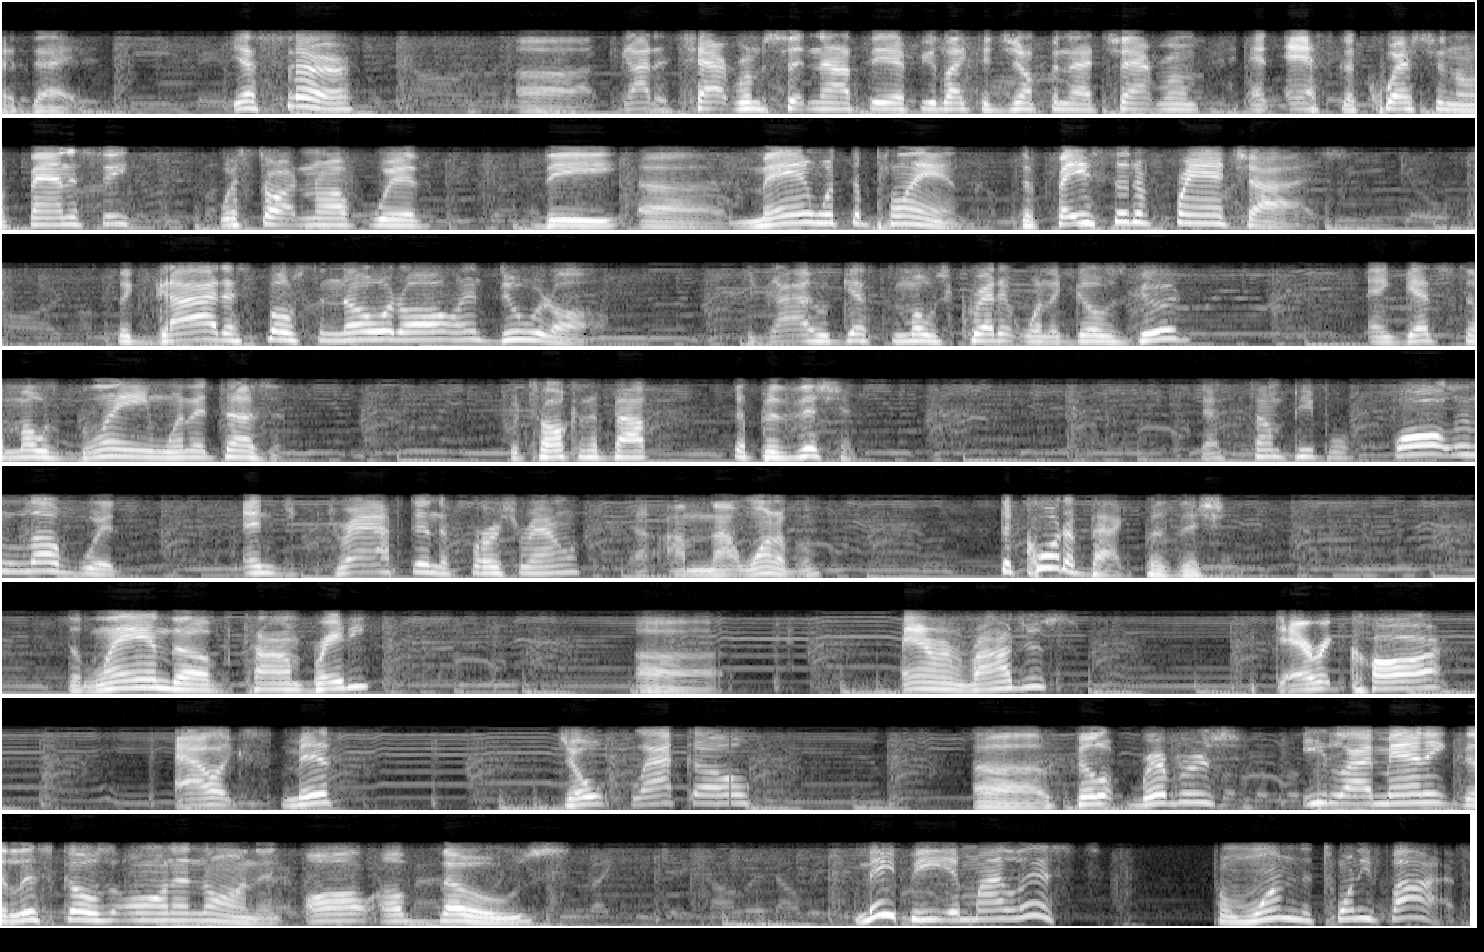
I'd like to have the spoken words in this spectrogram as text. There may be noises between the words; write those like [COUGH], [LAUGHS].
today. Yes, sir. Uh, got a chat room sitting out there if you'd like to jump in that chat room and ask a question on fantasy. We're starting off with the uh, man with the plan, the face of the franchise, the guy that's supposed to know it all and do it all, the guy who gets the most credit when it goes good and gets the most blame when it doesn't. We're talking about the position that some people fall in love with and draft in the first round. I'm not one of them. The quarterback position. The land of Tom Brady, uh, Aaron Rodgers, Derek Carr, Alex Smith, Joe Flacco, uh, Philip Rivers, Eli Manning. The list goes on and on, and all of those may be in my list from 1 to 25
